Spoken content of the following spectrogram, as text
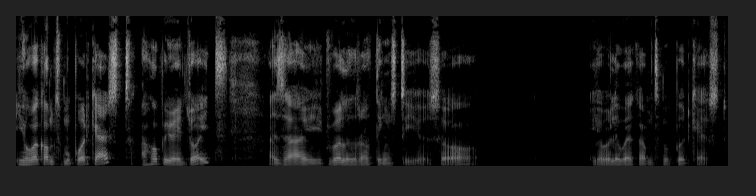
You're welcome to my podcast. I hope you enjoy it as I reveal a lot of things to you. So, you're really welcome to my podcast.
